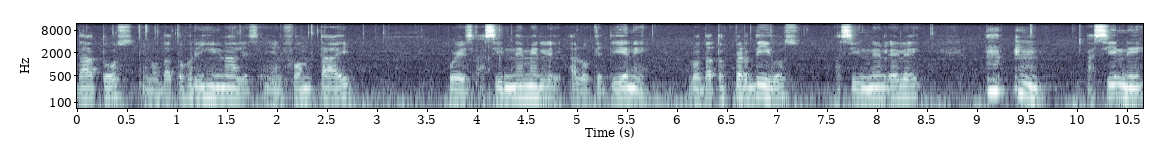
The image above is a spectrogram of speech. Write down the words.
datos, en los datos originales en el font type, pues asígnemele a lo que tiene los datos perdidos, asígnele, asigne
